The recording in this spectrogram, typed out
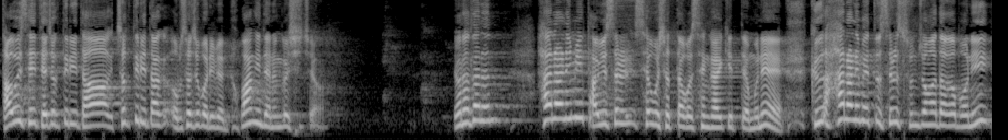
다윗의 대적들이 다 적들이 다 없어져 버리면 왕이 되는 것이죠. 요나단은 하나님이 다윗을 세우셨다고 생각했기 때문에 그 하나님의 뜻을 순종하다가 보니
